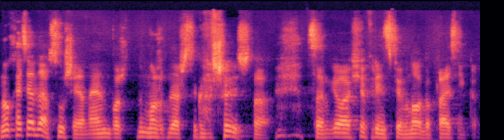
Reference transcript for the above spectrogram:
Ну, хотя да, слушай, я, наверное, может, может даже соглашусь, что в СНГ вообще, в принципе, много праздников.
